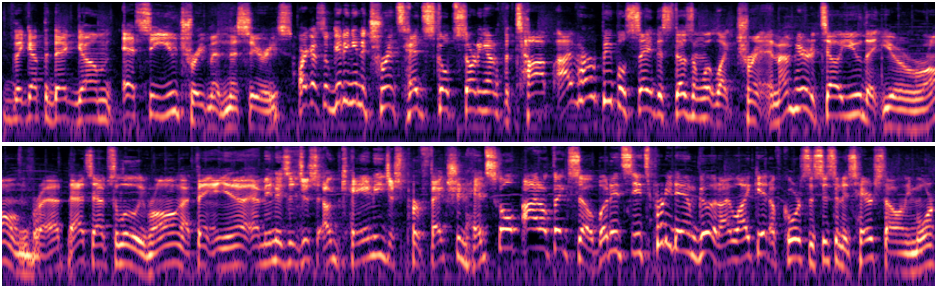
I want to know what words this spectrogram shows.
they got the dead gum SCU treatment in this series. Alright guys, so getting into Trent's head sculpt starting out at the top, I've heard people say this doesn't look like Trent, and I'm here to tell you that you're wrong, Brad. That's absolutely wrong. I think, you know, I mean, is it just uncanny, just perfection head sculpt? I don't think so, but it's it's pretty damn good. I like it. Of course, this isn't his hairstyle anymore,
